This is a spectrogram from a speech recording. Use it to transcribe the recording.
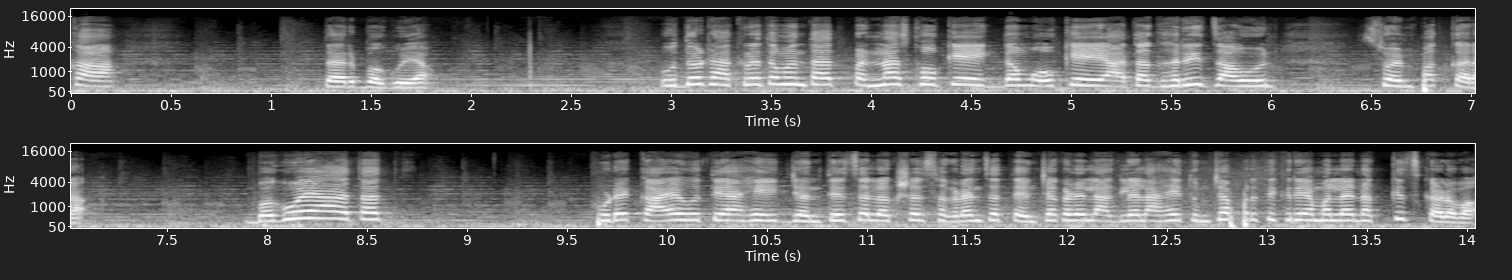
का? तर बघूया. उद्धव ठाकरे तर म्हणतात पन्नास खोके एकदम ओके आता घरी जाऊन स्वयंपाक करा. बघूया आता पुढे काय होते आहे. जनतेचं लक्ष सगळ्यांचं त्यांच्याकडे लागलेलं आहे. तुमच्या प्रतिक्रिया मला नक्कीच कळवा.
